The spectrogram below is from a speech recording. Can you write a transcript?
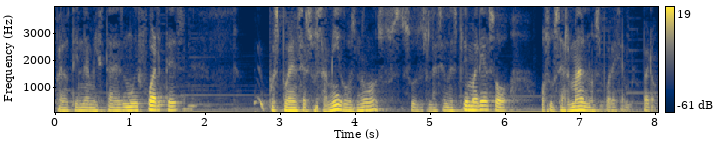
pero tiene amistades muy fuertes, pues pueden ser sus amigos, ¿no? Sus, relaciones primarias o, sus hermanos, por ejemplo. Pero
